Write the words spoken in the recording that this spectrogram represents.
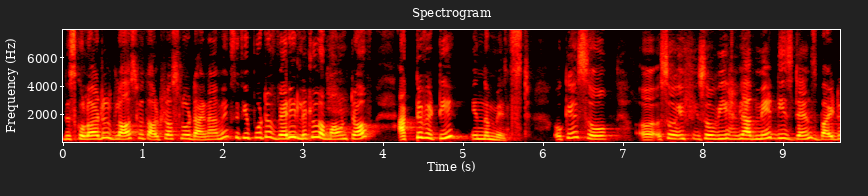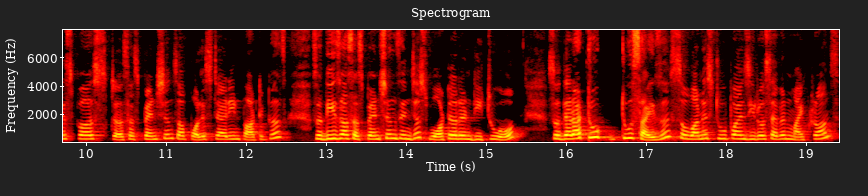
this colloidal glass with ultra slow dynamics, if you put a very little amount of activity in the midst? Okay, so uh, so, if, so we have made these dense bidispersed uh, suspensions of polystyrene particles. So these are suspensions in just water and D2O. So there are two, two sizes. So one is 2.07 microns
